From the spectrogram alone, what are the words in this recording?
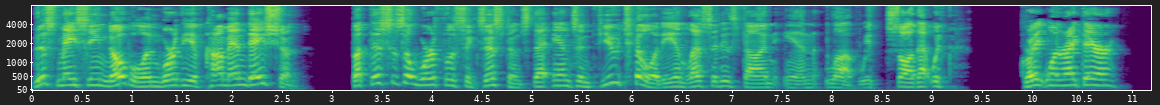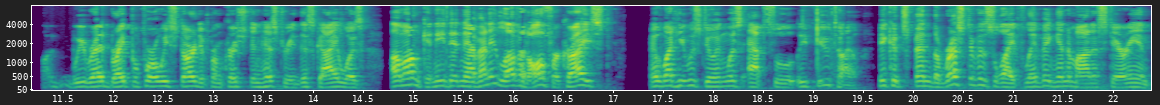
this may seem noble and worthy of commendation, but this is a worthless existence that ends in futility unless it is done in love. We saw that with great one right there. We read right before we started from Christian history. This guy was a monk and he didn't have any love at all for Christ and what he was doing was absolutely futile. He could spend the rest of his life living in a monastery and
